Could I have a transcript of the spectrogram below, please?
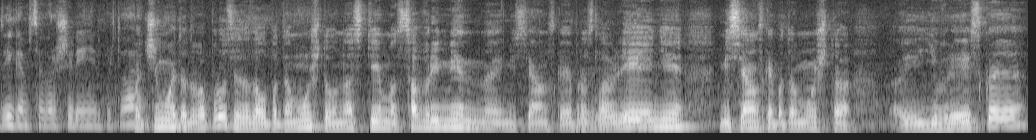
двигаемся в расширении репертуара. Почему этот вопрос я задал? Потому что у нас тема современное мессианское прославление, мессианское, потому что э, еврейское,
